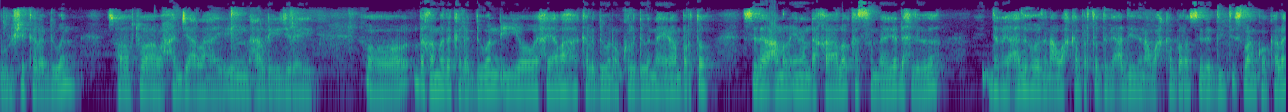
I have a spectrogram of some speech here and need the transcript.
bulsho kala duwan sababtoo ah waxaan jeclahay in maxaa la jiray oo dhaqamada kala duwan iyo waxyaabaha kala duwan oo kala duwannahay inaan barto sidaa camal inaan dhaqaalo ka sameeyo dhexdooda dabeecadahoodana wax ka barto dabeecaddeydana wax ka baro sida diinta islaamka oo kale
